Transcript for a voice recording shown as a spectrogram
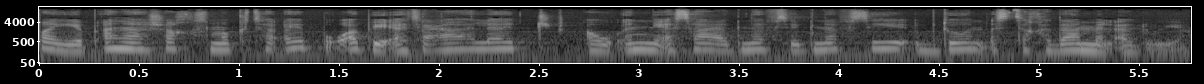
طيب أنا شخص مكتئب وأبي أتعالج أو إني أساعد نفسي بنفسي بدون استخدام الأدوية.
